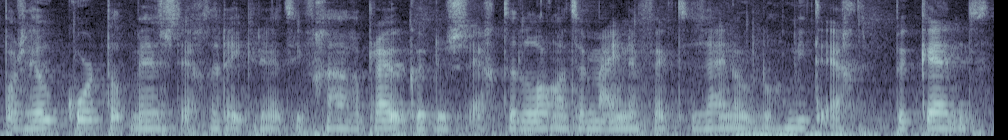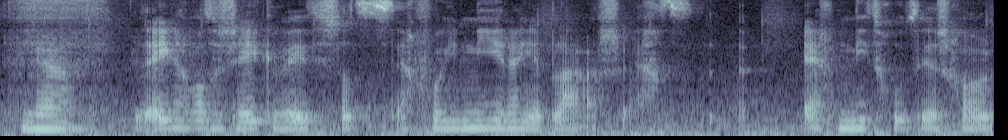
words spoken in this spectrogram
pas heel kort dat mensen het echt recreatief gaan gebruiken. Dus echt de lange termijn effecten zijn ook nog niet echt bekend. Ja. Het enige wat we zeker weten is dat het echt voor je nieren en je blaas echt, echt niet goed is. Gewoon.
